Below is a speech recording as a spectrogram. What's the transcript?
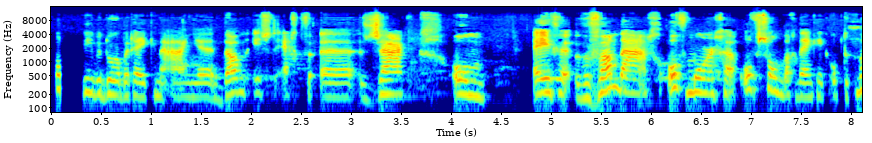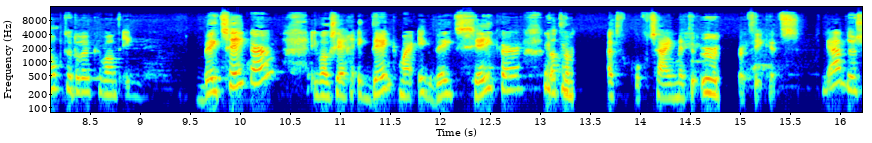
kosten die we doorberekenen aan je. Dan is het echt uh, zaak om even vandaag of morgen of zondag denk ik op de knop te drukken. Want ik weet zeker, ik wou zeggen ik denk, maar ik weet zeker dat we uitverkocht zijn met de early bird tickets. Ja, dus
